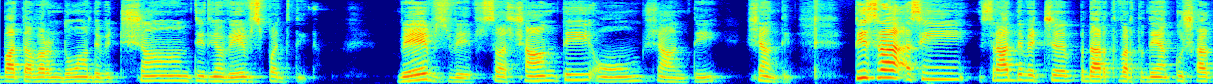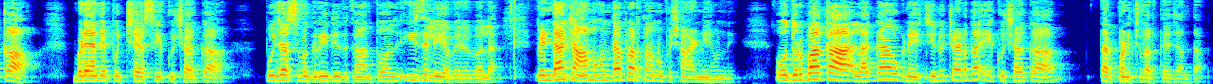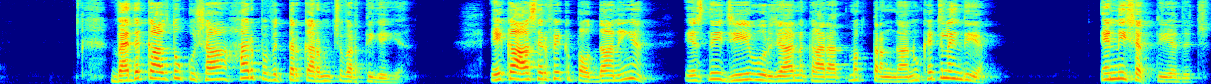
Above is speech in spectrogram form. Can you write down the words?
ਵਾਤਾਵਰਣ ਦੋਹਾਂ ਦੇ ਵਿੱਚ ਸ਼ਾਂਤੀ ਦੀਆਂ ਵੇਵਸ ਭੱਜਦੀਆਂ ਵੇਵਸ ਵੇਵਸ ਸ਼ਾਂਤੀ, ਓਮ ਸ਼ਾਂਤੀ ਸ਼ਾਂਤੀ। ਤੀਸਰਾ ਅਸੀਂ ਸਰਾਧ ਦੇ ਵਿੱਚ ਪਦਾਰਥ ਵਰਤਦੇ ਹਾਂ ਕੁਸ਼ਾਕਾ ਬੜਿਆਂ ਨੇ ਪੁੱਛਿਆ ਸੀ ਕੁਸ਼ਾਕਾ ਪੂਜਾ ਸਮਗਰੀ ਦੀ ਦੁਕਾਨ ਤੋਂ ਈਜ਼ੀਲੀ ਅਵੇਲੇਬਲ ਹੈ। ਪਿੰਡਾਂ 'ਚ ਆਮ ਹੁੰਦਾ ਪਰ ਤੁਹਾਨੂੰ ਪਛਾਣ ਨਹੀਂ ਹੁੰਦੀ। ਉਹ ਦੁਰਬਾ ਘਾਹ ਅਲੱਗ ਆ, ਉਹ ਗਣੇਸ਼ ਜੀ ਨੂੰ ਚੜਦਾ ਇਹ ਕੁਸ਼ਾ ਘਾਹ ਤਰਪਣ 'ਚ ਵਰਤਿਆ ਜਾਂਦਾ। ਵੈਦਿਕ ਕਾਲ ਤੋਂ ਕੁਸ਼ਾ ਹਰ ਪਵਿੱਤਰ ਕਰਮ 'ਚ ਵਰਤੀ ਗਈ ਹੈ। ਇਹ ਘਾਹ ਸਿਰਫ ਇੱਕ ਪੌਦਾ ਨਹੀਂ ਹੈ, ਇਸ ਦੀ ਜੀਵ ਊਰਜਾ ਨਕਾਰਾਤਮਕ ਤਰੰਗਾਂ ਨੂੰ ਖਿੱਚ ਲੈਂਦੀ ਹੈ। ਇੰਨੀ ਸ਼ਕਤੀ ਹੈ ਇਹਦੇ 'ਚ।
